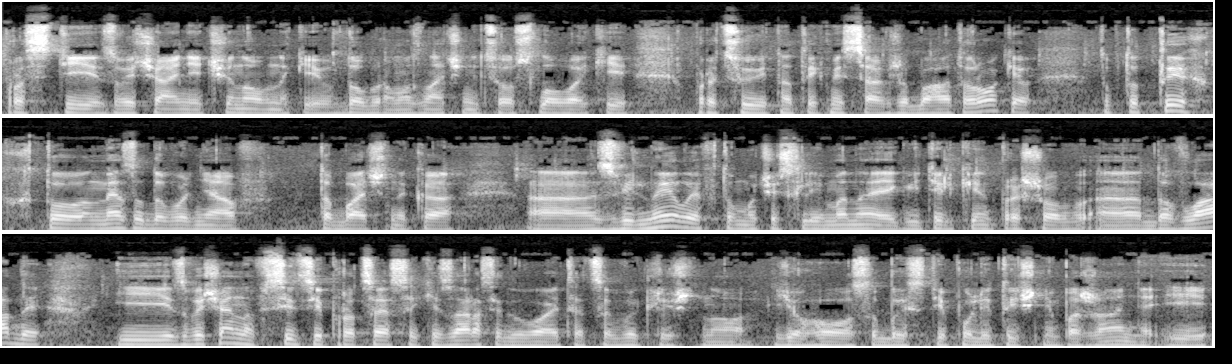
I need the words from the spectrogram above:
прості звичайні чиновники в доброму значенні цього слова, які працюють на тих місцях вже багато років. Тобто, тих, хто не задовольняв. Табачника е, звільнили, в тому числі мене, як тільки він прийшов е, до влади. І звичайно, всі ці процеси, які зараз відбуваються, це виключно його особисті політичні бажання, і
